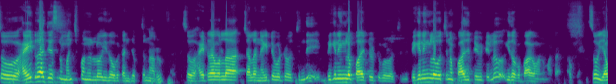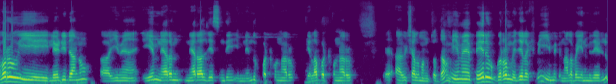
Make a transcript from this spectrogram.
సో హైడ్రా చేసిన మంచి పనుల్లో ఇది ఒకటి అని చెప్తున్నారు. సో హైడ్రా వల్ల చాలా నెగిటివిటీ వచ్చింది. బిగినింగ్లో పాజిటివిటీ కూడా వచ్చింది. బిగినింగ్లో వచ్చిన పాజిటివిటీలో ఇది ఒక భాగం అన్నమాట. సో ఎవరు ఈ లేడీ డాను ఈమె ఏం నేరం నేరాలు చేసింది? ఈమెను ఎందుకు పట్టుకున్నారు? ఎలా పట్టుకున్నారు? ఆ విషయాలు మనం చూద్దాం. ఈమె పేరు గుర్రం విజయలక్ష్మి. ఈమెకు నలభై ఎనిమిది ఏళ్ళు.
